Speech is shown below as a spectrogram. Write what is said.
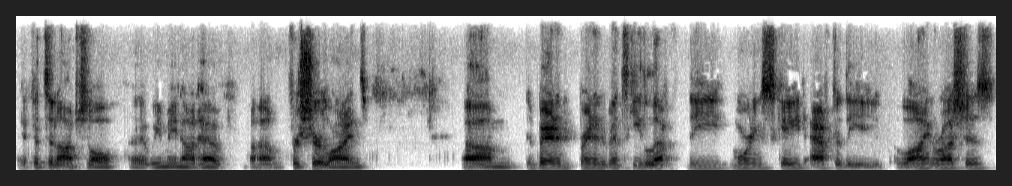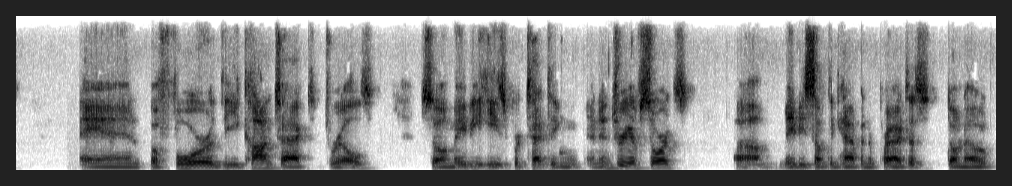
if it's an optional, uh, we may not have um, for sure lines. Um, Brandon, Brandon Dubinsky left the morning skate after the line rushes and before the contact drills. So maybe he's protecting an injury of sorts. Um, maybe something happened in practice. Don't know.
